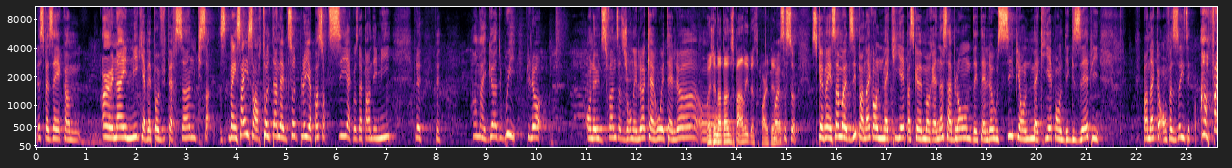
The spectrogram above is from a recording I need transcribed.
là, ça faisait comme un an et demi qu'il n'avait pas vu personne. qui sort- Vincent, il sort tout le temps d'habitude, puis là, il n'a pas sorti à cause de la pandémie. Puis là, il fait, Oh my God, oui. Puis là, on a eu du fun cette journée-là. Caro était là. On- Moi, j'ai entendu parler de ce party-là. Ouais, c'est ça. Ce que Vincent m'a dit pendant qu'on le maquillait, parce que Morena, sa blonde, était là aussi, puis on le maquillait, puis on le déguisait, puis pendant qu'on faisait ça, il disait « Enfin,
